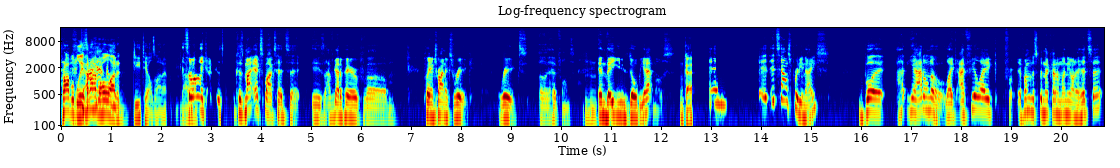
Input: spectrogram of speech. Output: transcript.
Probably, I don't I have a whole lot of details on it. I so I like because my Xbox headset is I've got a pair of um, Plantronics rig rigs uh, headphones, Mhm. and they use Dolby Atmos, okay. and it, it sounds pretty nice. But I, yeah, I don't know. Like I feel like for, if I'm going to spend that kind of money on a headset,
